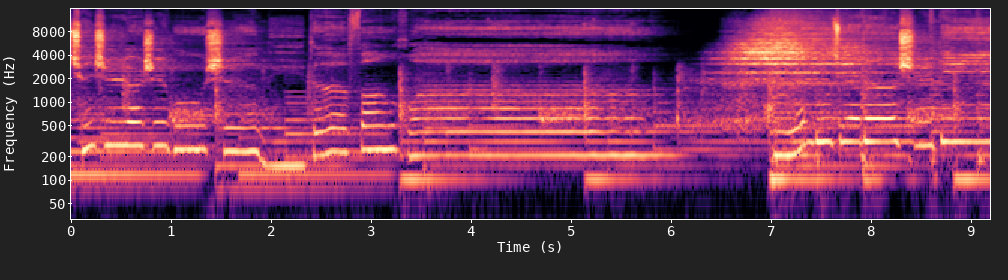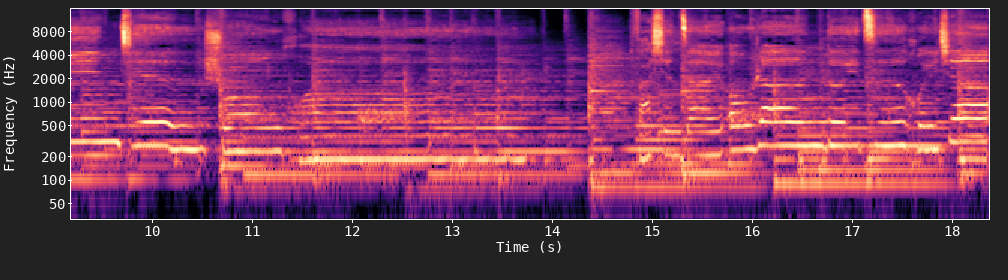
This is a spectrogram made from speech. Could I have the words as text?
全是儿时故事家，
